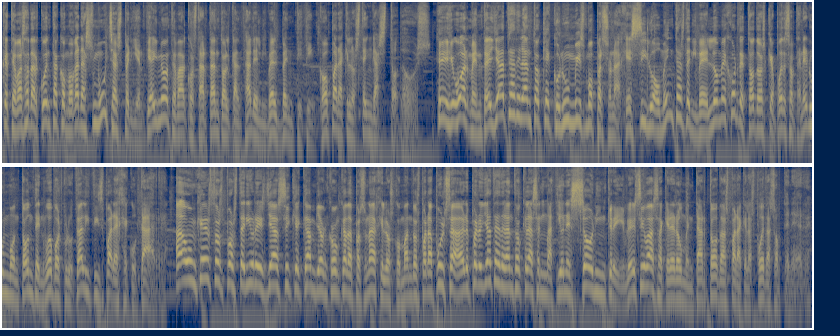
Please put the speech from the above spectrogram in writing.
que te vas a dar cuenta cómo ganas mucha experiencia y no te va a costar tanto alcanzar el nivel 25 para que los tengas todos. Igualmente, ya te adelanto que con un mismo personaje, si lo aumentas de nivel, lo mejor de todo es que puedes obtener un montón de nuevos brutalities para ejecutar. Aunque estos posteriores ya sí que cambian con cada personaje los comandos para pulsar, pero ya te adelanto que las animaciones son increíbles y vas a querer aumentar todas para que las puedas obtener.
